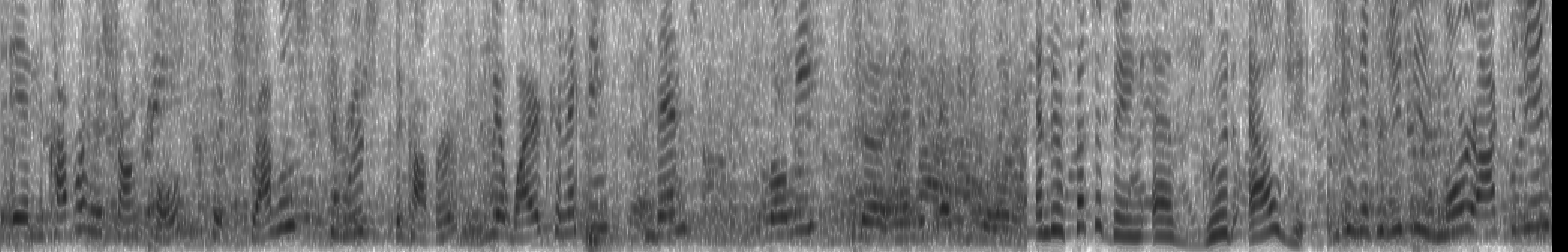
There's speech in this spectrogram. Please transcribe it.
and the copper has a strong pull, so it travels towards the copper. We have wires connecting, and then slowly, to, and then this LED will light up. And there's such a thing as good algae. Because it produces more oxygen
